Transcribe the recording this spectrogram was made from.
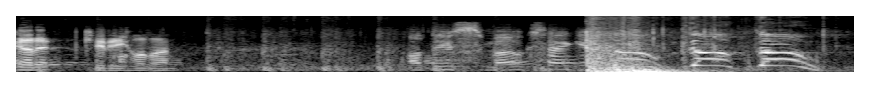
Got it, Kitty. Hold on. I'll do smokes, I guess. Go, go, go!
